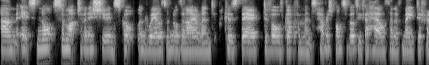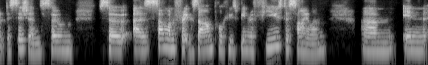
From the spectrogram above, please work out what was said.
Um, it's not so much of an issue in Scotland, Wales, and Northern Ireland because their devolved governments have responsibility for health and have made different decisions. So, so as someone, for example, who's been refused asylum um, in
